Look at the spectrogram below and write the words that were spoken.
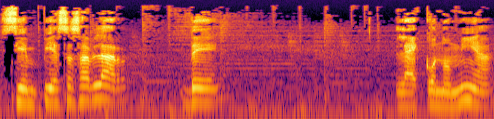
si empiezas a hablar de la economía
